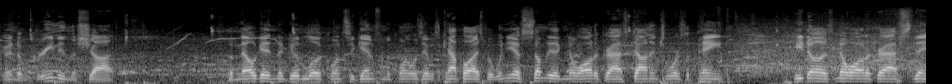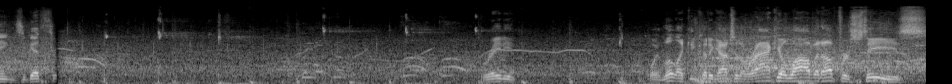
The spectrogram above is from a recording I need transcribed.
You end up greening the shot. But Mel getting a good look once again from the corner was able to capitalize. But when you have somebody like no autographs down in towards the paint, he does no autographs things. He gets Radiant. Boy, looked like he could have got to the rack. He'll lob it up for Steez.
